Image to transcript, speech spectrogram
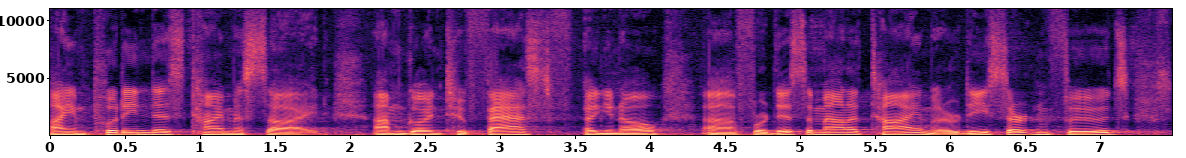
I am putting this time aside. I'm going to fast, uh, you know, uh, for this amount of time or these certain foods.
